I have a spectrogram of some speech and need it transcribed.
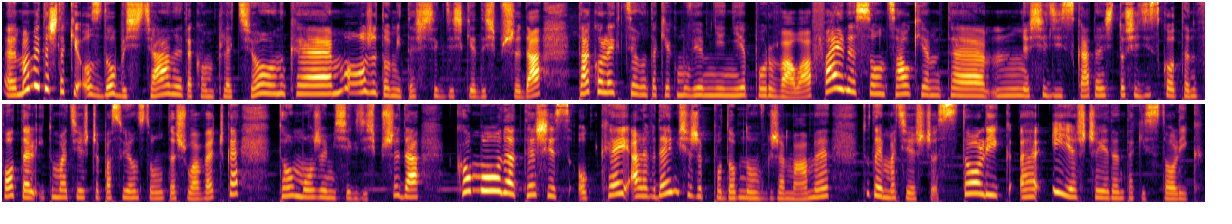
E, Mamy też takie ozdoby ściany, taką plecionkę. Może to mi też się gdzieś kiedyś przyda. Ta kolekcja, no tak jak mówię, mnie nie porwała. Fajne są całkiem te mm, siedziska, ten, to siedzisko, ten fotel i tu macie jeszcze pasującą też ławeczkę. To może mi się gdzieś przyda. Komoda też jest ok, ale wydaje mi się, że podobną w grze mamy. Tutaj macie jeszcze stolik e, i jeszcze jeden taki stolik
